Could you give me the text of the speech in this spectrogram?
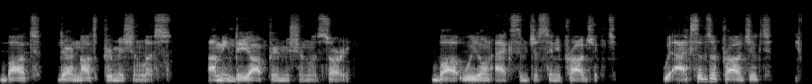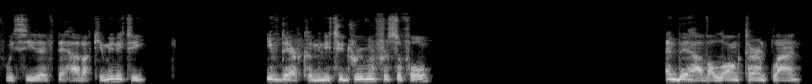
but they're not permissionless. I mean, they are permissionless, sorry. But we don't accept just any project. We accept a project if we see that if they have a community, if they are community driven, first of all, and they have a long term plan,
